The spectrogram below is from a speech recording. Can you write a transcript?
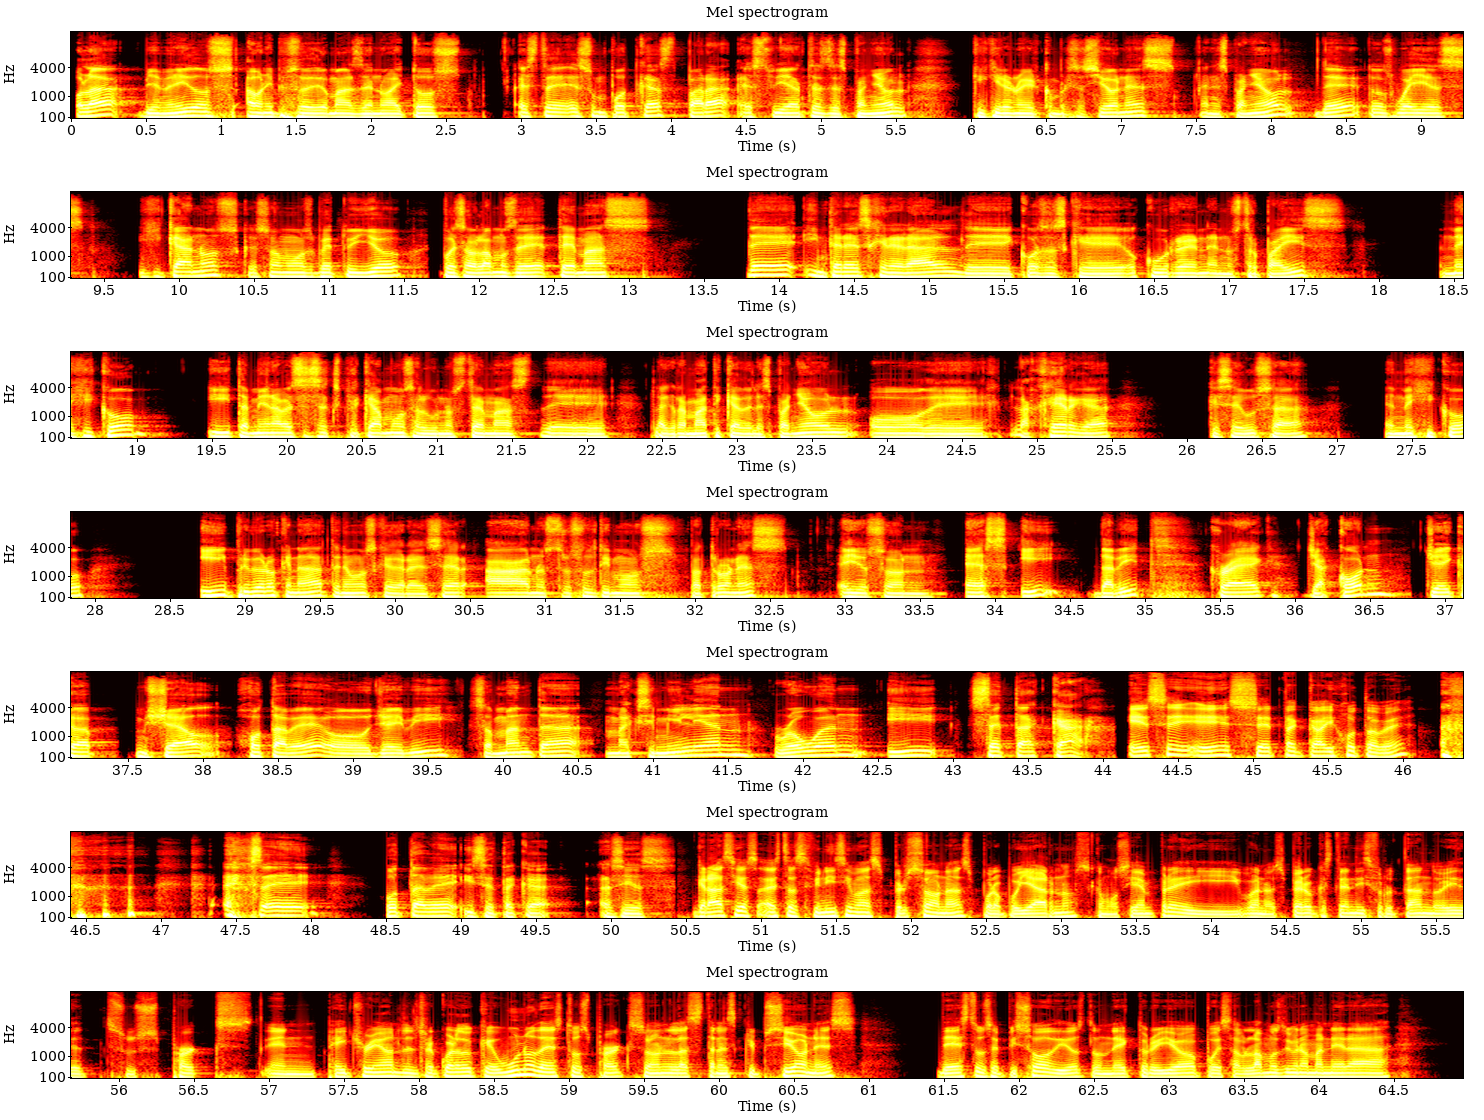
Hola, bienvenidos a un episodio más de No hay tos. Este es un podcast para estudiantes de español que quieren oír conversaciones en español de dos güeyes mexicanos que somos Beto y yo. Pues hablamos de temas de interés general, de cosas que ocurren en nuestro país, en México, y también a veces explicamos algunos temas de la gramática del español o de la jerga que se usa en México. Y primero que nada tenemos que agradecer a nuestros últimos patrones. Ellos son S.I., David, Craig, Jacón, Jacob, Michelle, JB o JB, Samantha, Maximilian, Rowan y ZK. S-E-Z-K y JB. S, JB y ZK. Así es. Gracias a estas finísimas personas por apoyarnos, como siempre. Y bueno, espero que estén disfrutando ahí de sus perks en Patreon. Les recuerdo que uno de estos perks son las transcripciones de estos episodios, donde Héctor y yo pues hablamos de una manera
